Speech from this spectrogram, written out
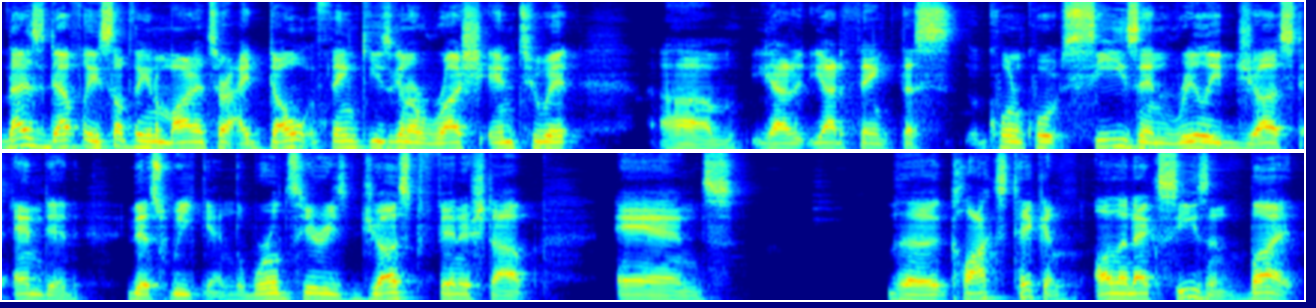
that is definitely something to monitor. I don't think he's gonna rush into it. Um, you got you got to think this quote unquote season really just ended this weekend. The World Series just finished up, and the clock's ticking on the next season. But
